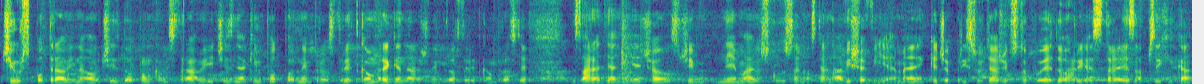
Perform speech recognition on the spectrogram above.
Či už s potravinou, či s doplnkom stravy, či s nejakým podporným prostriedkom, regeneračným prostriedkom. Proste zaradia niečo, s čím nemajú skúsenosť. A navyše vieme, keďže pri súťaži vstupuje do hry aj stres a psychika,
